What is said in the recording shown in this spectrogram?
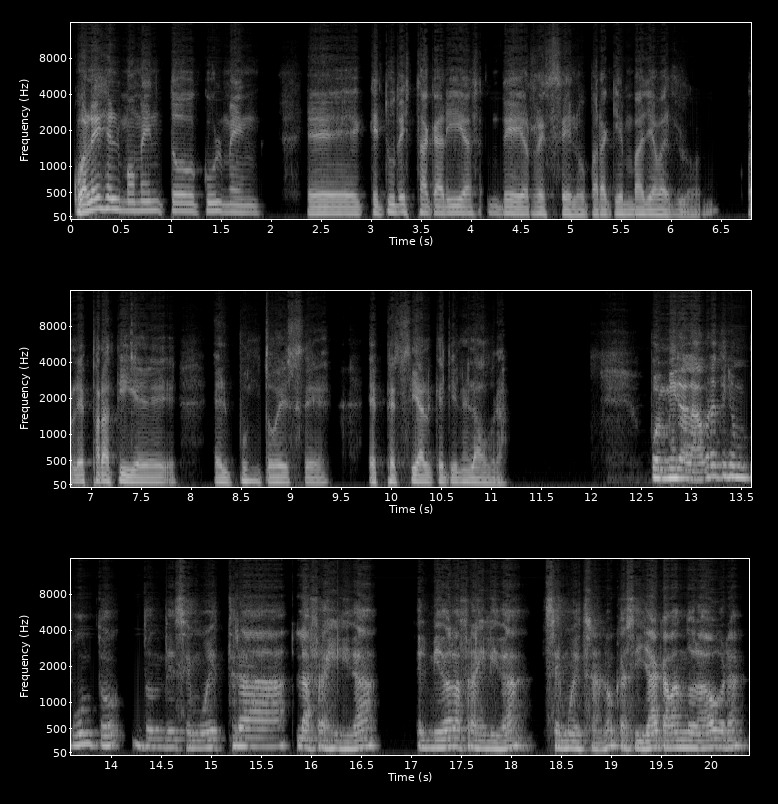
¿Cuál es el momento culmen eh, que tú destacarías de recelo para quien vaya a verlo? ¿Cuál es para ti eh, el punto ese especial que tiene la obra? Pues mira, la obra tiene un punto donde se muestra la fragilidad, el miedo a la fragilidad se muestra, ¿no? Casi ya acabando la obra,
